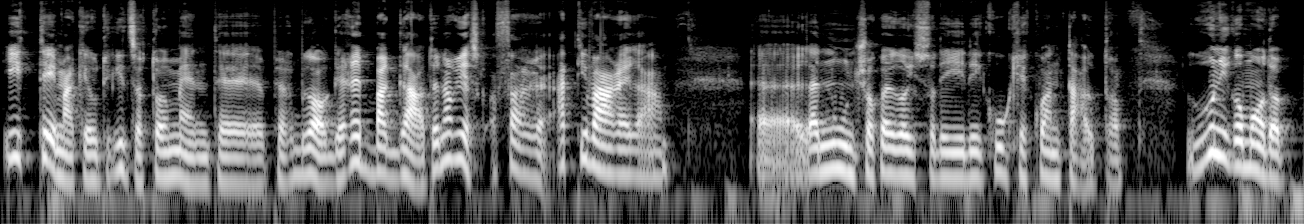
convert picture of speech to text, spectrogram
il tema che utilizzo attualmente per Blogger è buggato e non riesco a far attivare la, eh, l'annuncio, quello dei, dei cookie e quant'altro. L'unico modo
